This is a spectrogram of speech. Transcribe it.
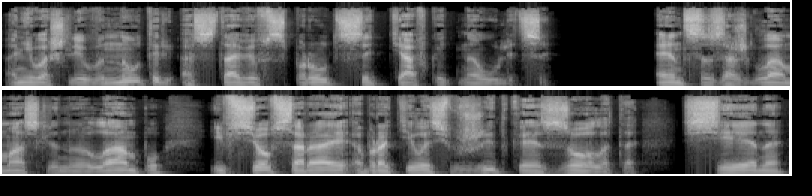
они вошли внутрь, оставив Спрутца тявкать на улице. Энса зажгла масляную лампу, и все в сарае обратилось в жидкое золото — сено,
